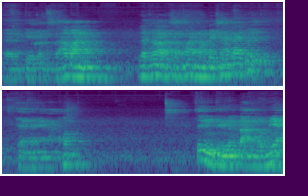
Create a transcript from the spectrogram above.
เเกี่ยวกับสถาบัน แล้วก็สามารถนำไปใช้ได้ด้วยในอนาคต ซึ่งสิ่งต่างๆเหล่าเนี้ย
